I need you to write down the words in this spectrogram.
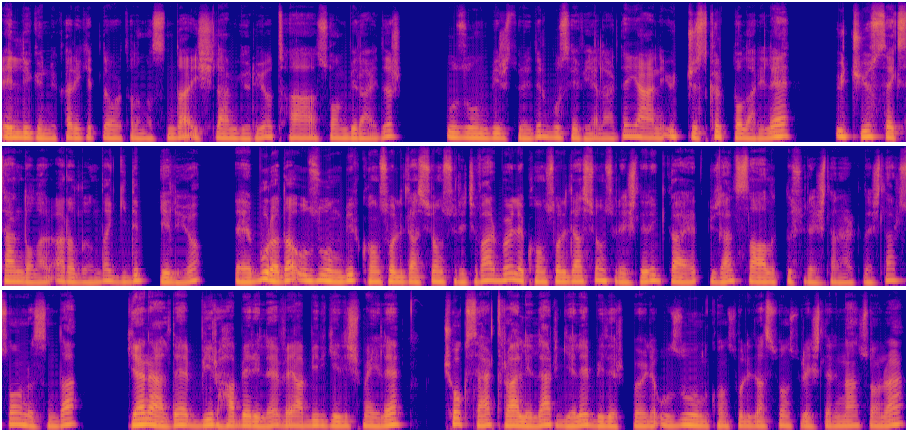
50 günlük hareketli ortalamasında işlem görüyor. Ta son bir aydır uzun bir süredir bu seviyelerde. Yani 340 dolar ile 380 dolar aralığında gidip geliyor. Burada uzun bir konsolidasyon süreci var. Böyle konsolidasyon süreçleri gayet güzel, sağlıklı süreçler arkadaşlar. Sonrasında genelde bir haber ile veya bir gelişme ile çok sert ralliler gelebilir. Böyle uzun konsolidasyon süreçlerinden sonra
